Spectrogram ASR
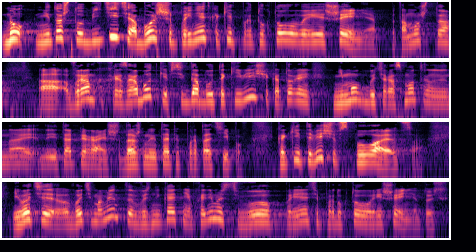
Ну, не то, что убедить, а больше принять какие-то продуктовые решения. Потому что а, в рамках разработки всегда будут такие вещи, которые не могут быть рассмотрены на этапе раньше, даже на этапе прототипов. Какие-то вещи всплываются. И в эти, в эти моменты возникает необходимость в принятии продуктового решения. То есть,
